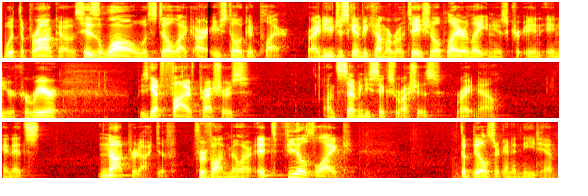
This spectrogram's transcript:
with the Broncos, his lull was still like, all right, you're still a good player right? Are you just going to become a rotational player late in, his, in, in your career? He's got five pressures on 76 rushes right now, and it's not productive for Von Miller. It feels like the Bills are going to need him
